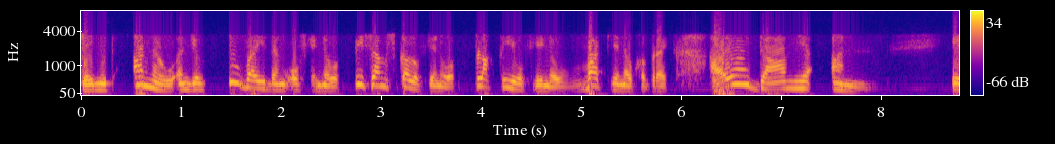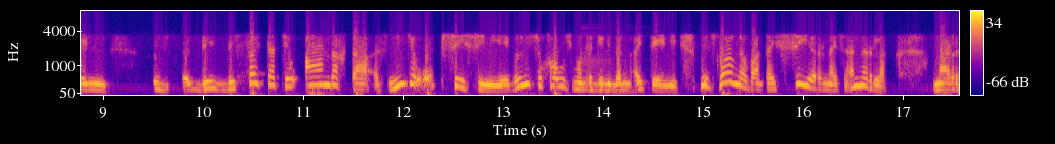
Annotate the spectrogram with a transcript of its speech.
Jy moet aanhou in jou toewyding of jy nou 'n piesangskil of jy nou 'n plakkie of jy nou wat jy nou gebruik. Hou daarmee aan. En die die feit dat jou aandag daar is, nie jou obsessie nie. Jy wil nie so gou as moontlik hierdie ding uit hê nie. Mens wil nou want hy seer en hy's innerlik, maar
